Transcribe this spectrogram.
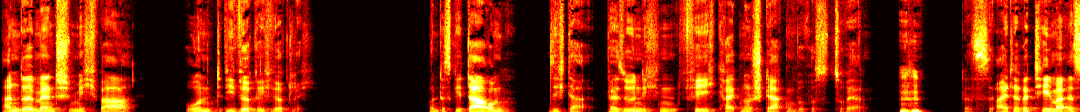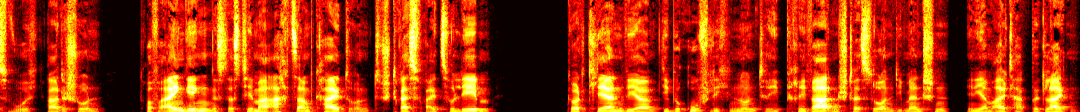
andere Menschen mich wahr? Und wie wirke ich wirklich? Und es geht darum, sich der persönlichen Fähigkeiten und Stärken bewusst zu werden. Mhm. Das weitere Thema ist, wo ich gerade schon drauf einging, ist das Thema Achtsamkeit und stressfrei zu leben. Dort klären wir die beruflichen und die privaten Stressoren, die Menschen in ihrem Alltag begleiten.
